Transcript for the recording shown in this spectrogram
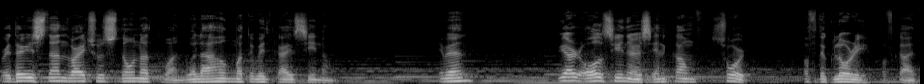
Where there is none righteous, no not one. Wala hong matuwid kahit sino. Amen? We are all sinners and come short of the glory of God.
